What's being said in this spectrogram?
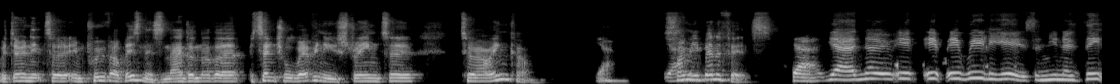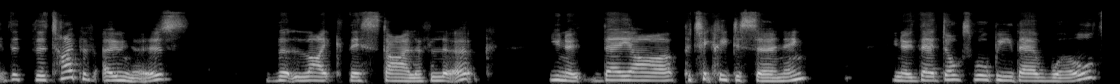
we're doing it to improve our business and add another potential revenue stream to to our income. Yeah, yeah. so many benefits yeah yeah no it, it it really is and you know the the, the type of owners that like this style of look you know they are particularly discerning you know their dogs will be their world.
